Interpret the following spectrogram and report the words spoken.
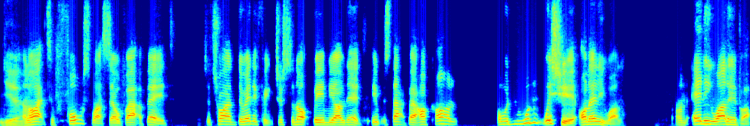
yeah, And I had to force myself out of bed to try and do anything just to not be in my own head. It was that bad. I can't, I would, wouldn't wish it on anyone, on anyone ever.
